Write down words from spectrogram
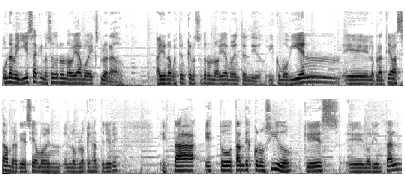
una belleza que nosotros no habíamos explorado. Hay una cuestión que nosotros no habíamos entendido. Y como bien eh, lo planteaba Sambra, que decíamos en, los bloques anteriores, está esto tan desconocido que es eh, el oriental,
